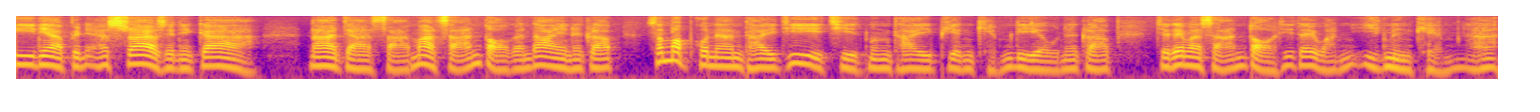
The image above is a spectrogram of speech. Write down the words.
ดีเนี่ยเป็น a s t r a z เซ e c a น่าจะสามารถสารต่อกันได้นะครับสำหรับคนงานไทยที่ฉีดเมืองไทยเพียงเข็มเดียวนะครับจะได้มาสารต่อที่ไต้หวันอีกหนึ่งเข็มนะ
